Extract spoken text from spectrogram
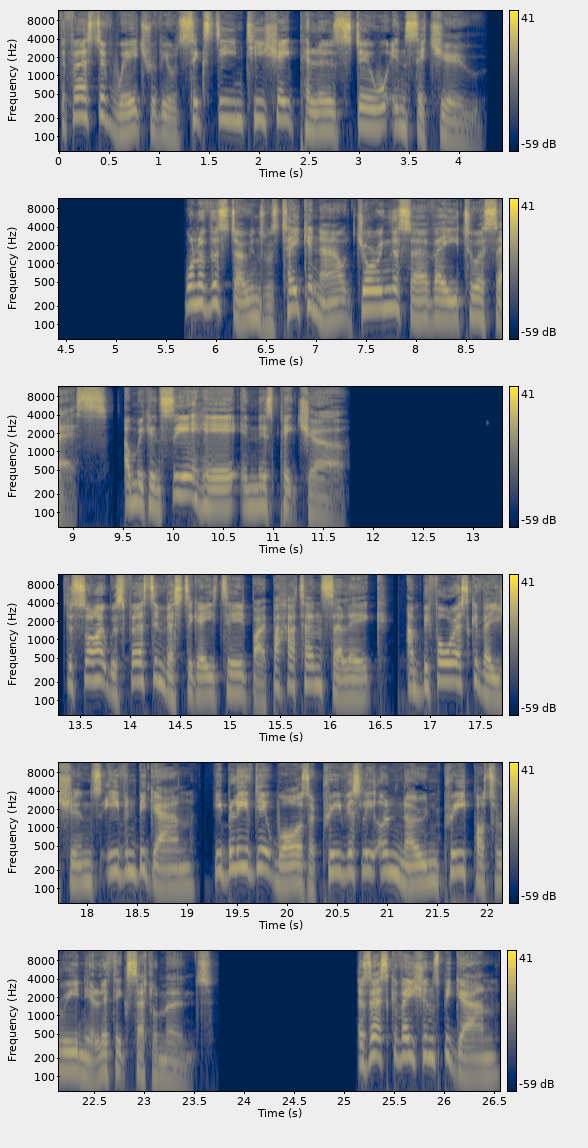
the first of which revealed 16 T shaped pillars still in situ. One of the stones was taken out during the survey to assess, and we can see it here in this picture. The site was first investigated by Bahattin Çelik, and before excavations even began, he believed it was a previously unknown pre pottery Neolithic settlement. As excavations began,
